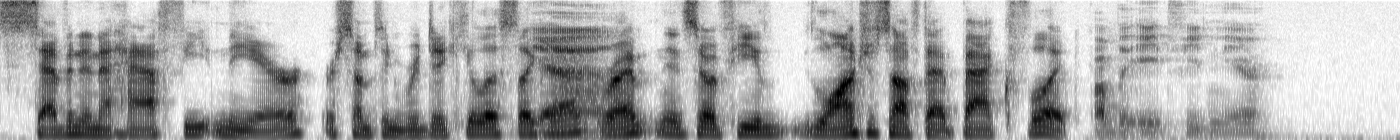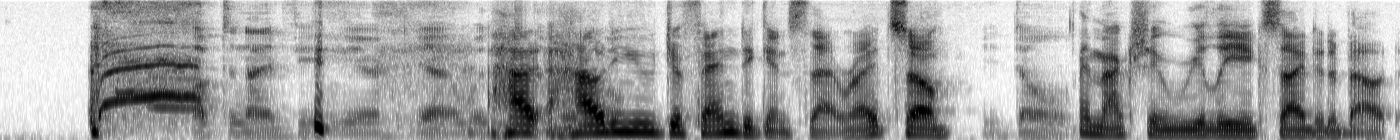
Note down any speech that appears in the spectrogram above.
seven and a half feet in the air or something ridiculous like yeah. that, right? And so if he launches off that back foot, probably eight feet in the air, up to nine feet in the air. Yeah. how how do you defend against that, right? So you don't. I'm actually really excited about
